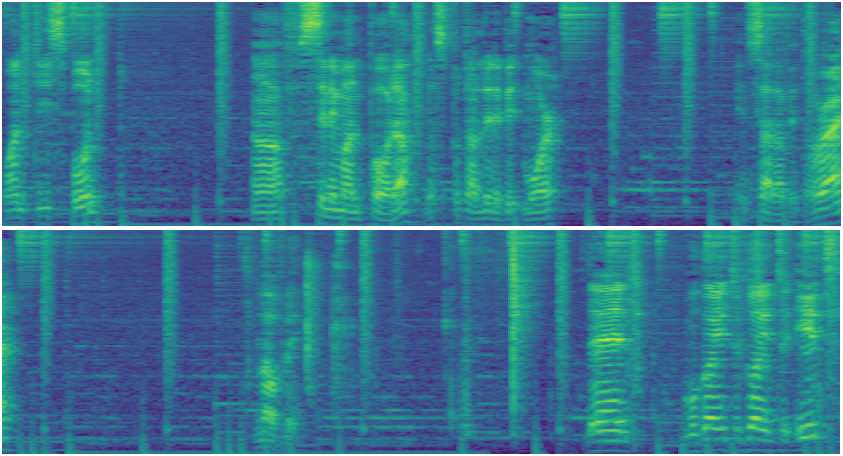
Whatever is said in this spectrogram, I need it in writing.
one teaspoon of cinnamon powder let's put a little bit more inside of it all right lovely then we're going to go into it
